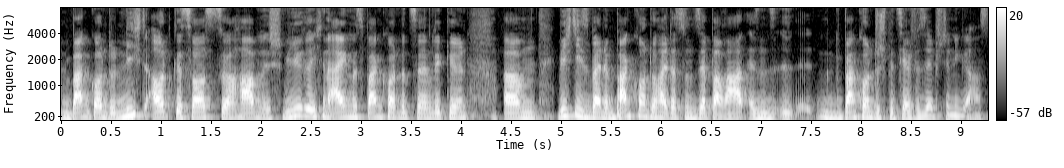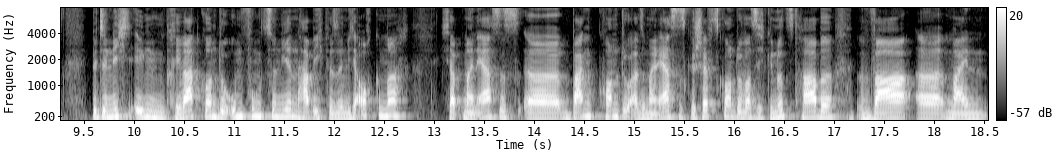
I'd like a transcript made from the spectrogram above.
Ein Bankkonto nicht outgesourced zu haben, ist schwierig, ein eigenes Bankkonto zu entwickeln. Ähm, wichtig ist bei einem Bankkonto halt, dass du ein separat, also ein Bankkonto speziell für Selbstständige hast. Bitte nicht irgendein Privatkonto umfunktionieren, habe ich persönlich auch gemacht. Ich habe mein erstes äh, Bankkonto, also mein erstes Geschäftskonto, was ich genutzt habe, war äh, mein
